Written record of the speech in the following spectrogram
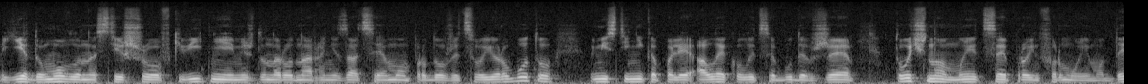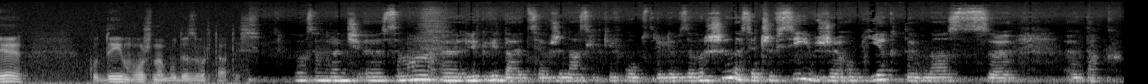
є домовленості, що в квітні міжнародна організація МОМ продовжить свою роботу в місті Нікополі. Але коли це буде вже точно, ми це проінформуємо, де куди можна буде звертатись. Олександр Іванович, е, сама е, ліквідація вже наслідків обстрілів завершилася? Чи всі вже об'єкти в нас е, так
